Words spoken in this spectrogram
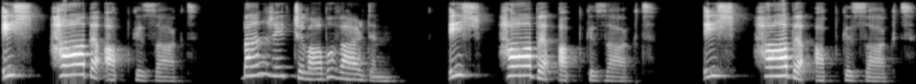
Ich habe abgesagt. Ben red cevabı verdim. Ich habe abgesagt. Ich habe abgesagt.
